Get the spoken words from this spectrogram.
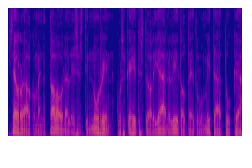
seuroja alkoi mennä taloudellisesti nurin, kun se kehitystyö oli jäänyt, liitolta ei tullut mitään tukea.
